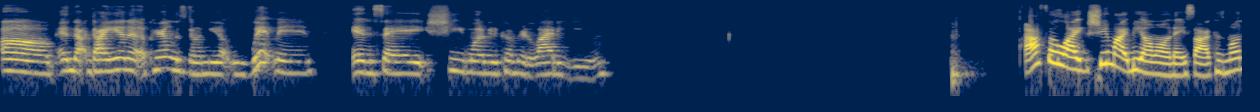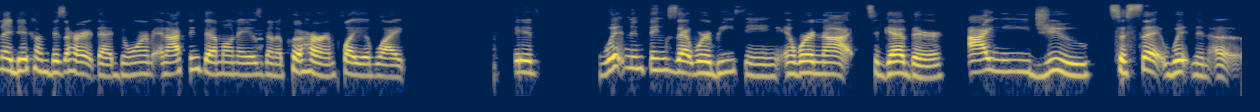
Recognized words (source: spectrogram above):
Um, and Diana apparently is to meet up with Whitman and say she wanted me to come here to lie to you. I feel like she might be on Monet's side because Monet did come visit her at that dorm, and I think that Monet is going to put her in play of like, if Whitman thinks that we're beefing and we're not together, I need you to set Whitman up.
